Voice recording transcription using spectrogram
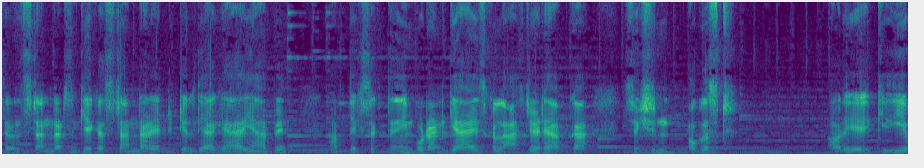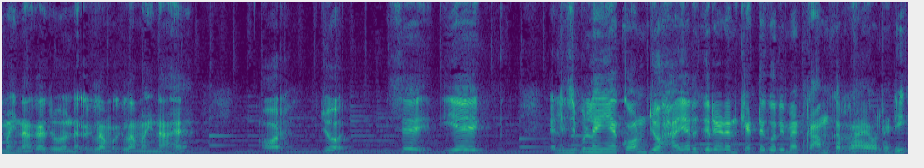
सेवन स्टैंडर्ड से क्या क्या स्टैंडर्ड है डिटेल दिया गया है यहाँ पे। आप देख सकते हैं। इंपॉर्टेंट क्या है? इसका लास्ट डेट है आपका सिक्सटीन अगस्त और ये ये महीना का जो अगला अगला महीना है। और जो इसे, ये एलिजिबल नहीं है कौन? जो हायर ग्रेड एंड कैटेगरी में काम कर रहा है ऑलरेडी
